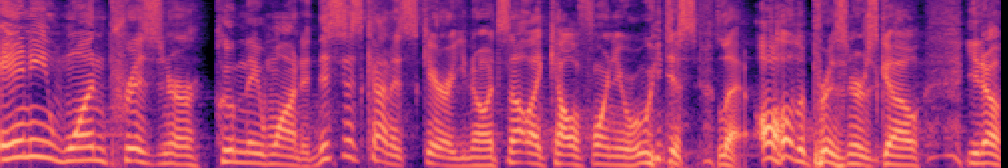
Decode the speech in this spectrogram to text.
any one prisoner whom they wanted. This is kind of scary. You know, it's not like California where we just let all the prisoners go. You know,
